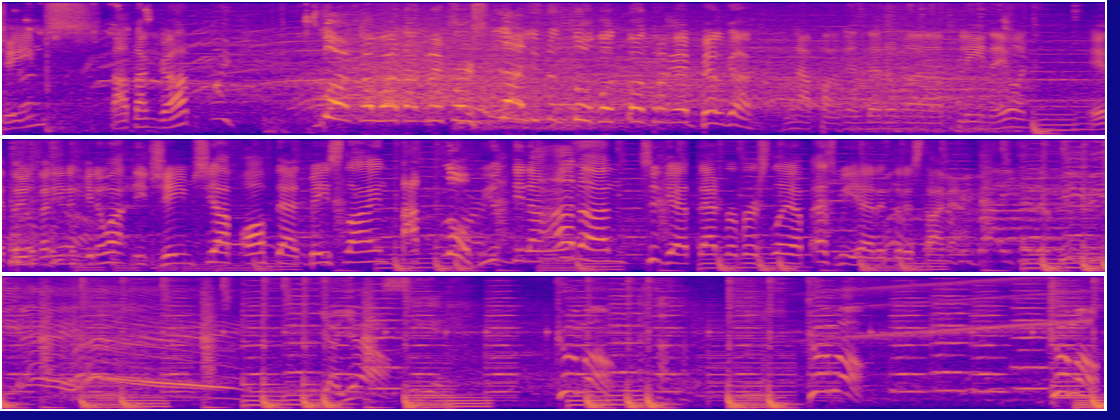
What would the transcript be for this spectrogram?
James, tatanggap. Gagawa ng reverse, lalim ng tukot kontra kay Belga. Napakaganda ng uh, ah, play na yon. Ito yung kaninang ginawa ni James Yap off that baseline. Tatlo yung dinaanan to get that reverse layup as we head into this time. Yeah, yeah. Come on. Come on. Come on.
